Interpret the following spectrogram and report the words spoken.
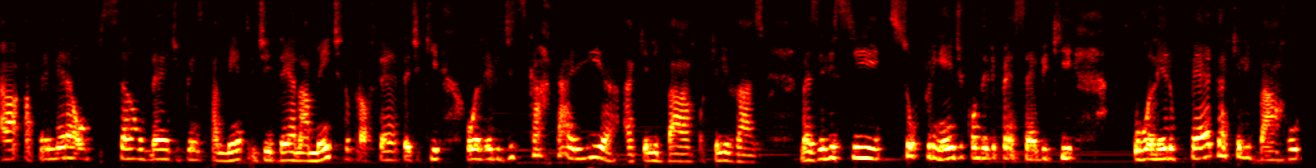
a, a primeira opção né, de pensamento e de ideia na mente do profeta é de que o olheiro descartaria aquele barro, aquele vaso. Mas ele se surpreende quando ele percebe que o oleiro pega aquele barro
